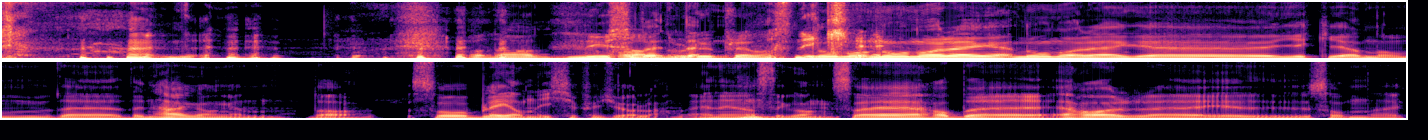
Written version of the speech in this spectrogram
og da nyser han når det- du prøver å snike. nå, nå når jeg, nå når jeg uh, gikk gjennom det denne gangen, da, så ble han ikke forkjøla en eneste gang. Så jeg hadde Jeg har eh, sånn eh,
